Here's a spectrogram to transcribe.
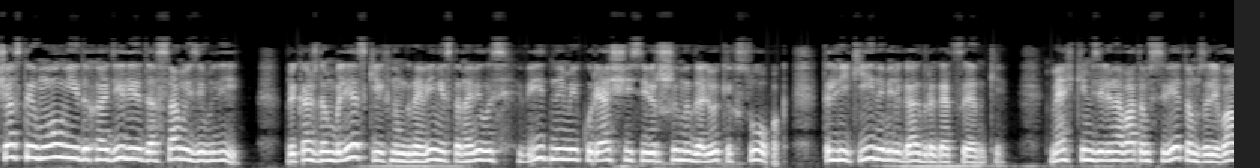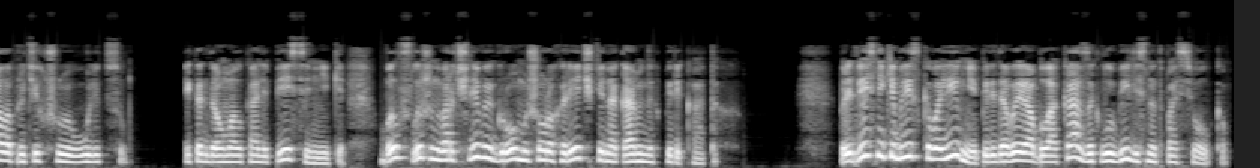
Частые молнии доходили до самой земли. При каждом блеске их на мгновение становилось видными курящиеся вершины далеких сопок, тальники на берегах драгоценки. Мягким зеленоватым светом заливала притихшую улицу. И когда умолкали песенники, был слышен ворчливый гром и шорох речки на каменных перекатах. Предвестники близкого ливня, передовые облака, заклубились над поселком.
